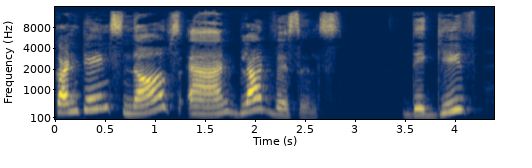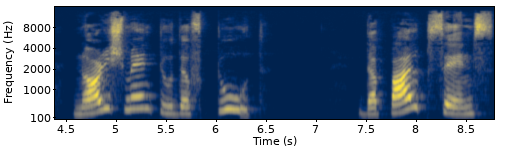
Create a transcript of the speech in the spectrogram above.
contains nerves and blood vessels. They give nourishment to the tooth. The pulp sends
